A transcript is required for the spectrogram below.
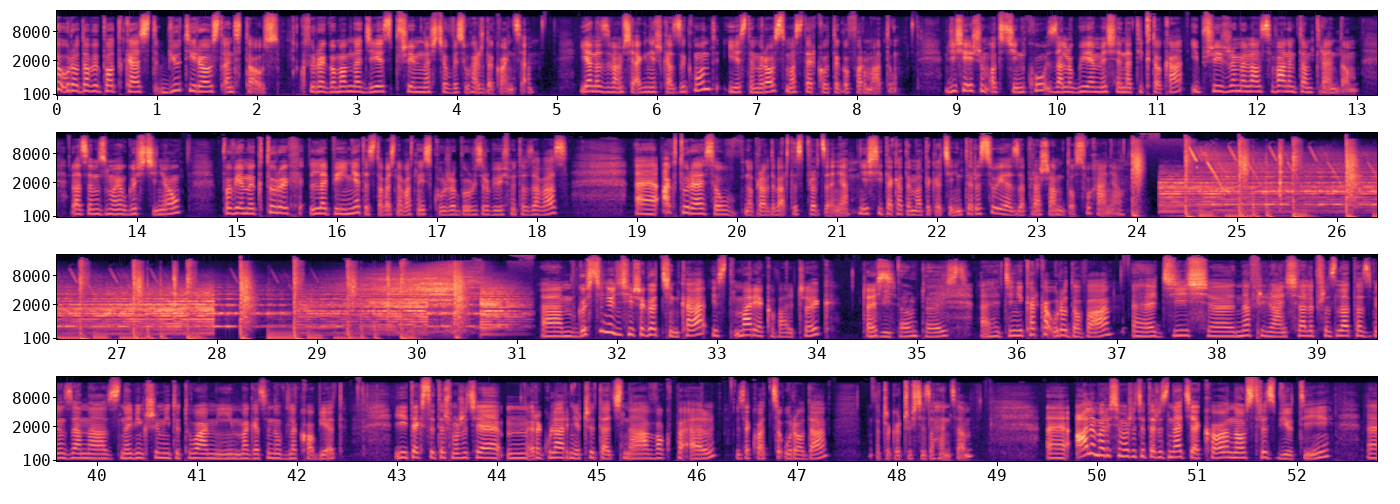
to urodowy podcast Beauty Roast and Toast, którego mam nadzieję z przyjemnością wysłuchasz do końca. Ja nazywam się Agnieszka Zygmunt i jestem roastmasterką tego formatu. W dzisiejszym odcinku zalogujemy się na TikToka i przyjrzymy lansowanym tam trendom. Razem z moją gościnią powiemy, których lepiej nie testować na własnej skórze, bo już zrobiłyśmy to za was, e, a które są naprawdę warte sprawdzenia. Jeśli taka tematyka cię interesuje, zapraszam do słuchania. Um, gościnią dzisiejszego odcinka jest Maria Kowalczyk. Cześć. Witam, cześć. E, dziennikarka urodowa, e, dziś e, na freelance, ale przez lata związana z największymi tytułami magazynów dla kobiet. Jej teksty też możecie mm, regularnie czytać na wok.pl w zakładce Uroda, do czego oczywiście zachęcam. Ale Marysię możecie też znać jako No Stress Beauty,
